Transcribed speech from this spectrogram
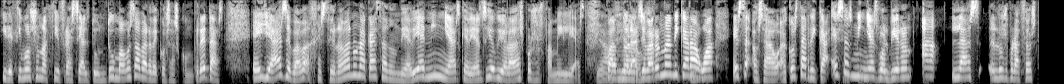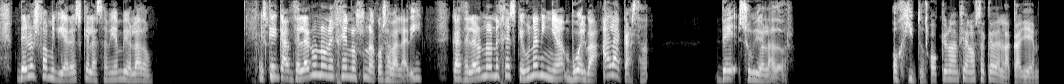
y decimos una cifra así al tuntún, vamos a hablar de cosas concretas. Ellas llevaba, gestionaban una casa donde había niñas que habían sido violadas por sus familias. Cuando las llevaron a Nicaragua, esa, o sea, a Costa Rica, esas niñas volvieron a las, los brazos de los familiares que las habían violado. Es que cancelar una ONG no es una cosa baladí. Cancelar una ONG es que una niña vuelva a la casa de su violador. Ojito. O que un anciano se quede en la calle.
